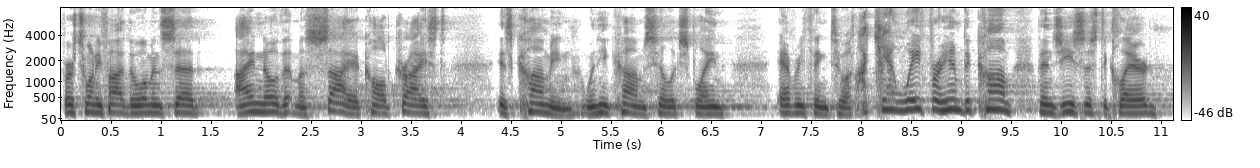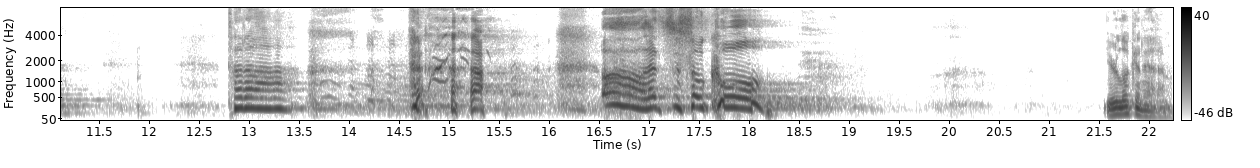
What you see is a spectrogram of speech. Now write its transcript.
Verse 25 the woman said, I know that Messiah called Christ is coming. When he comes, he'll explain everything to us. I can't wait for him to come. Then Jesus declared, Ta da! oh, that's just so cool. You're looking at him.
